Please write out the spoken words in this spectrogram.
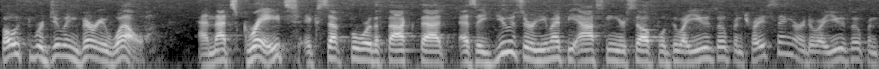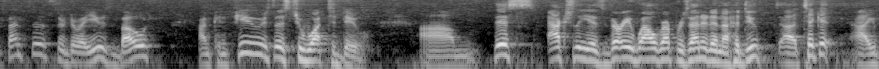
Both were doing very well. And that's great, except for the fact that as a user, you might be asking yourself, well, do I use Open Tracing or do I use open census or do I use both? I'm confused as to what to do. Um, this actually is very well represented in a Hadoop uh, ticket. I,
